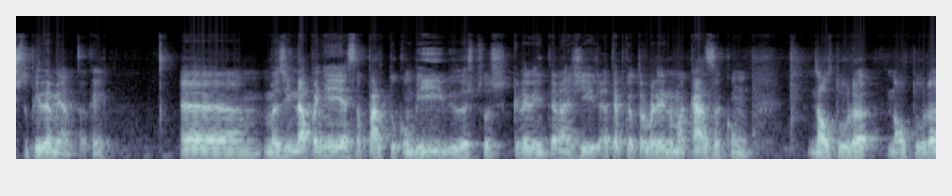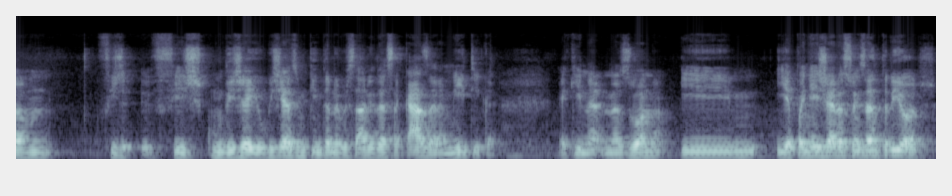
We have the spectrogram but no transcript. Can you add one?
Estupidamente, ok? Uh, mas ainda apanhei essa parte do convívio, das pessoas quererem interagir, até porque eu trabalhei numa casa com. Na altura, na altura hum, fiz, fiz como DJ o 25 aniversário dessa casa, era mítica aqui na, na zona e, e apanhei gerações anteriores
